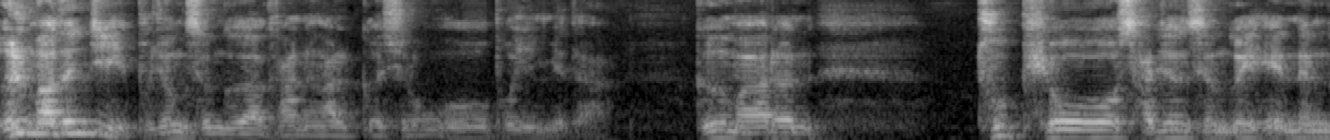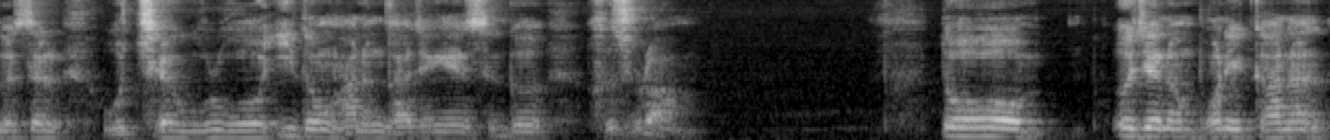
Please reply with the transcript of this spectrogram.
얼마든지 부정 선거가 가능할 것으로 보입니다. 그 말은 투표 사전 선거에 했는 것을 우체국으로 이동하는 과정에서 그 허술함 또 어제는 보니까는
